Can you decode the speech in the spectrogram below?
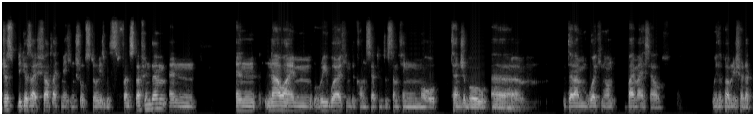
just because I felt like making short stories with fun stuff in them. And and now I'm reworking the concept into something more tangible um, that I'm working on by myself with a publisher that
